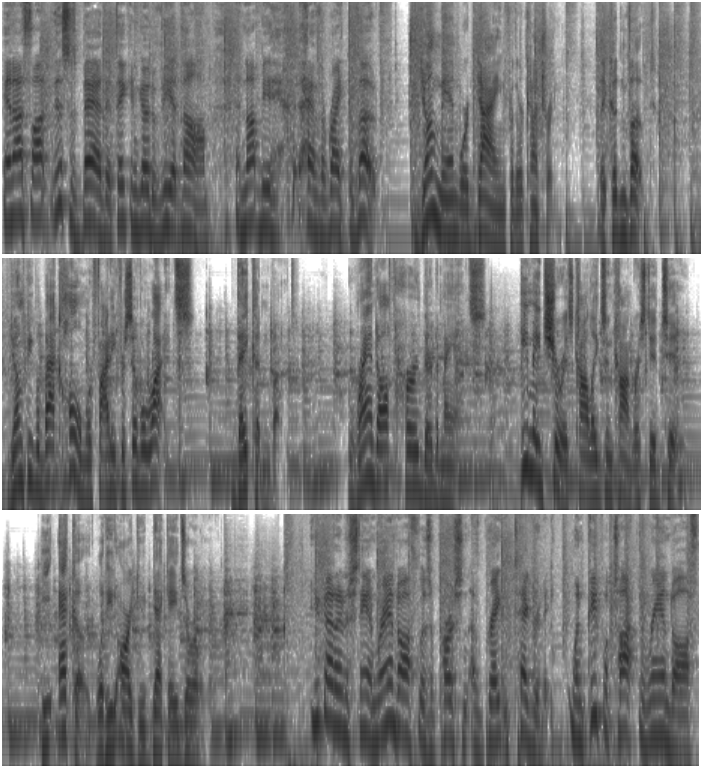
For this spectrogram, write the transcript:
And I thought this is bad that they can go to Vietnam and not be have the right to vote. Young men were dying for their country. They couldn't vote. Young people back home were fighting for civil rights. They couldn't vote. Randolph heard their demands. He made sure his colleagues in Congress did too. He echoed what he'd argued decades earlier. You got to understand, Randolph was a person of great integrity. When people talked to Randolph,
